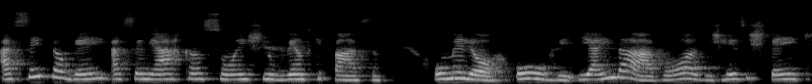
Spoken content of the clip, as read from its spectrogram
há sempre alguém a semear canções no vento que passa. Ou melhor, houve e ainda há vozes resistentes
